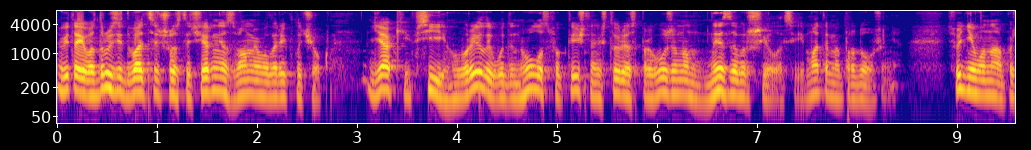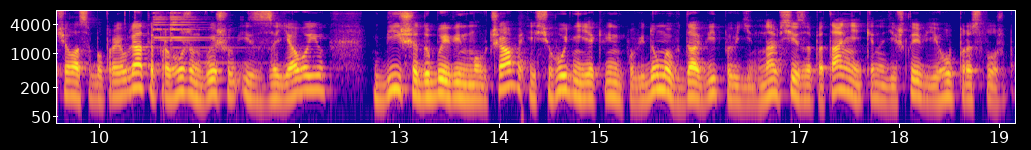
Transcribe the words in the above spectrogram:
Вітаю вас, друзі! 26 червня, з вами Валерій Клочок. Як і всі говорили, в один голос фактично історія з Пригожином не завершилася і матиме продовження. Сьогодні вона почала себе проявляти. Пригожин вийшов із заявою. Більше доби він мовчав, і сьогодні, як він повідомив, дав відповіді на всі запитання, які надійшли в його прес-службу.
